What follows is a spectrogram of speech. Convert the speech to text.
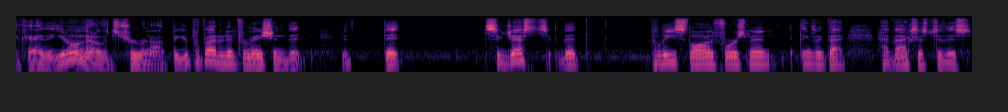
okay, that you don't know if it's true or not, but you're provided information that that that suggests that police, law enforcement, things like that have access to this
